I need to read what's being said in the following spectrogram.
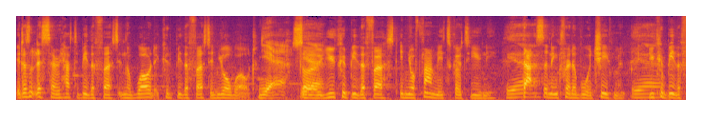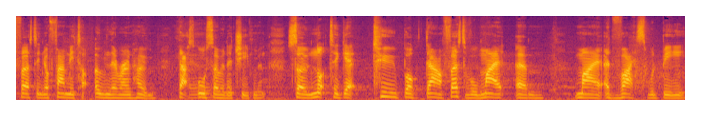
It doesn't necessarily have to be the first in the world, it could be the first in your world. Yeah, So yeah. you could be the first in your family to go to uni. Yeah. That's an incredible achievement. Yeah. You could be the first in your family to own their own home. That's also an achievement. So not to get too bogged down. First of all, my um, my advice would be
